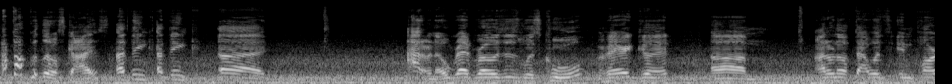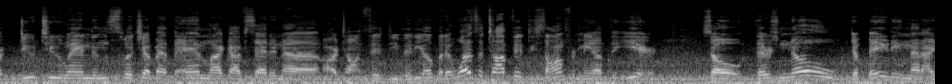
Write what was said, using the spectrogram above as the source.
I fuck with Lil Skies. I think, I think, uh, I don't know, Red Roses was cool, very good. Um, I don't know if that was in part due to Landon's switch up at the end, like I've said in uh, our top 50 video, but it was a top 50 song for me of the year. So there's no debating that I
